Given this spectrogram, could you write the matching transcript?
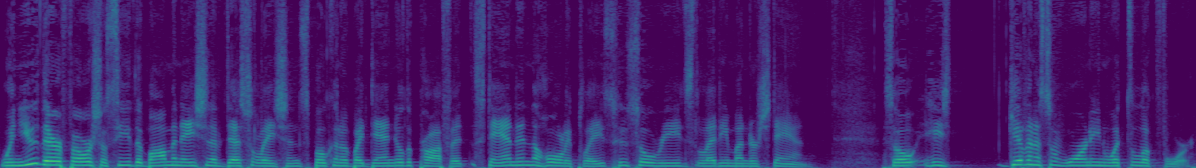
when you therefore shall see the abomination of desolation spoken of by Daniel the prophet stand in the holy place, whoso reads, let him understand. So he's given us a warning what to look for.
